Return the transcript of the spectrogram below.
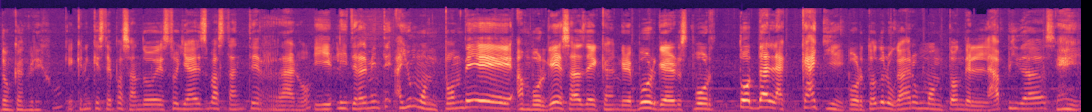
Don Cangrejo. ¿Qué creen que esté pasando? Esto ya es bastante raro. Y literalmente hay un montón de hamburguesas, de cangreburgers por toda la calle, por todo lugar, un montón de lápidas. Hey,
